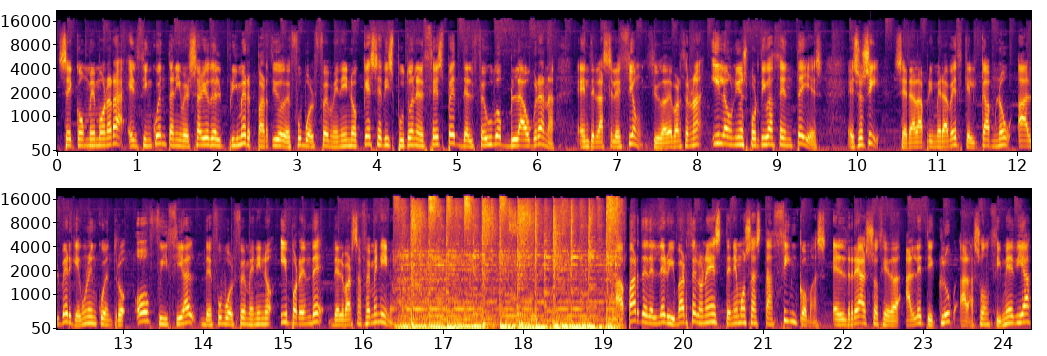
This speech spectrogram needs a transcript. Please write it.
Se conmemorará el 50 aniversario del primer partido de fútbol femenino que se disputó en el césped del feudo Blaugrana entre la selección Ciudad de Barcelona y la Unión Esportiva Centelles. Eso sí, será la primera vez que el Camp Nou albergue un encuentro oficial de fútbol femenino y por ende del Barça femenino. Aparte del derby barcelonés, tenemos hasta 5 más. El Real Sociedad Athletic Club a las 11 y media,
